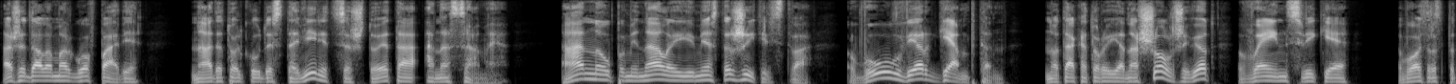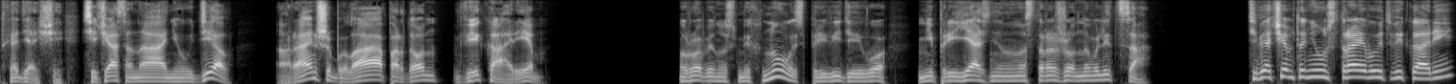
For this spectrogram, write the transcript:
ожидала Марго в пабе. Надо только удостовериться, что это она самая. Анна упоминала ее место жительства — Вулвергемптон, но та, которую я нашел, живет в Эйнсвике. Возраст подходящий. Сейчас она не удел, а раньше была, пардон, викарием. Робин усмехнулась при виде его неприязненно настороженного лица. «Тебя чем-то не устраивают викарии?»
